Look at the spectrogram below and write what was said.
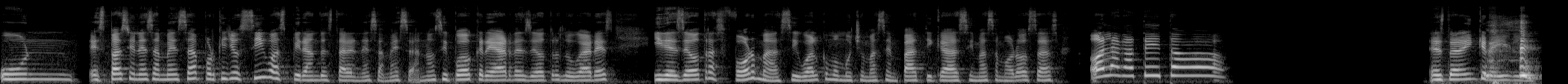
un espacio en esa mesa, porque yo sigo aspirando a estar en esa mesa, ¿no? Si puedo crear desde otros lugares y desde otras formas, igual como mucho más empáticas y más amorosas. ¡Hola, gatito! Está increíble.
